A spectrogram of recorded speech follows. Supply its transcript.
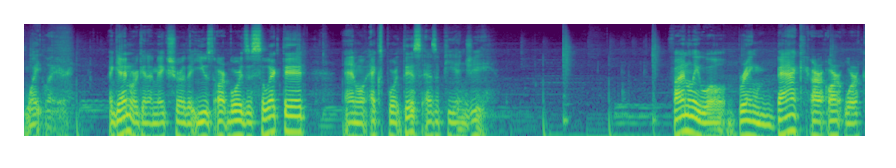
White layer. Again, we're gonna make sure that used artboards is selected and we'll export this as a PNG. Finally, we'll bring back our artwork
